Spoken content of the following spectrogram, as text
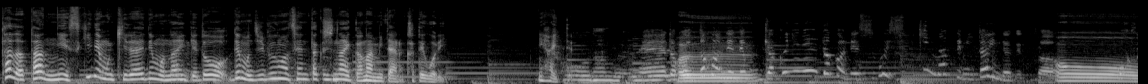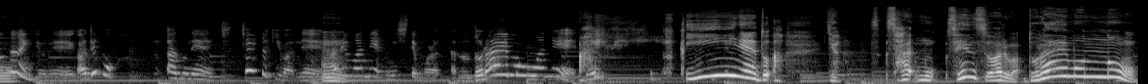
ただ単に好きでも嫌いでもないけど、でも自分は選択しないかなみたいなカテゴリーに入ってる、そうなんだよね。だからだからねでも逆にねだからねすごい好きになってみたいんだけどさ。かんないんだよね。あでもあのねちっちゃい時はね、うん。あれはね見せてもらったの。ドラえもんはねいいね。どあいやさもうセンスあるわ。ドラえもんの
